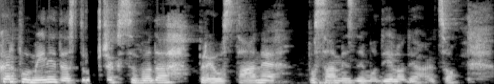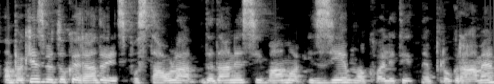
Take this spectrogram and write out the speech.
Kar pomeni, da strošek seveda preostane posameznemu delodajalcu. Ampak jaz bi tukaj rada izpostavila, da danes imamo izjemno kvalitetne programe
